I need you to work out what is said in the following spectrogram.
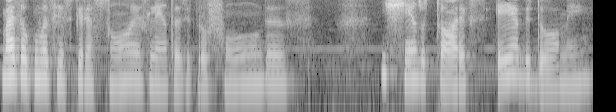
Mais algumas respirações lentas e profundas, enchendo o tórax e abdômen.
